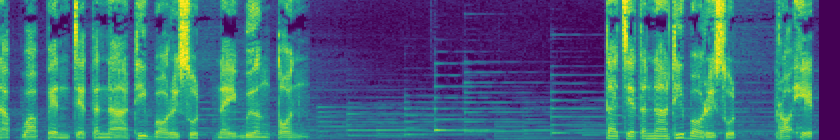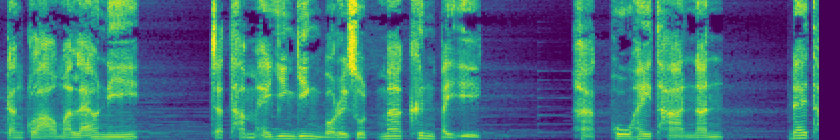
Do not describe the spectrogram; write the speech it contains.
นับว่าเป็นเจตนาที่บริสุทธิ์ในเบื้องต้น แต่เจตนาที่บริสุทธิ์เพราะเหตุดังกล่าวมาแล้วนี้ จะทำให้ยิ่งยิ่งบริสุทธิ์มากขึ้นไปอีก หากผู้ให้ทานนั้น ได้ท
